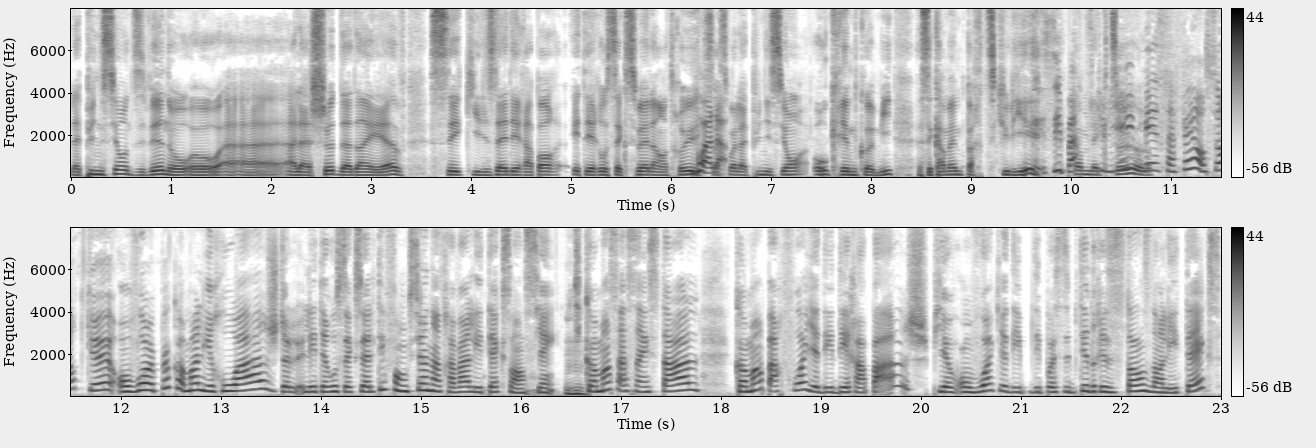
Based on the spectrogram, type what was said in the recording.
La punition divine au, au, à, à, la chute d'Adam et Ève, c'est qu'ils aient des rapports hétérosexuels entre eux voilà. et que ça soit la punition au crime commis. C'est quand même particulier, c'est comme particulier, lecture. Mais ça fait en sorte qu'on voit un peu comment les rouages de l'hétérosexualité fonctionnent à travers les textes anciens. Mm -hmm. Puis comment ça s'installe, comment parfois il y a des dérapages, puis on voit qu'il y a des, des possibilités de résistance dans les textes.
